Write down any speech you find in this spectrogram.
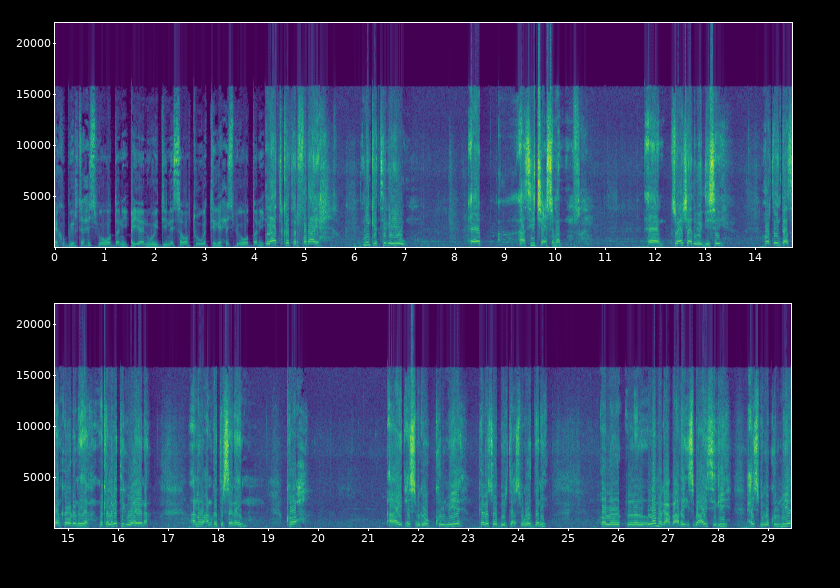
ee ku biirtay xisbiga waddani ayaanu weydiinay sababtuu uga tegey xisbiga waddani. Laa tukatir fadaayax ninka tegayow ceeb ha sii jecsiman. Su'aashaad weydiisay. Horta intaasaan ka odhanayaa marka laga tegi waayana anna waxaanu ka tirsanayn koox ahayd xisbiga kulmiye kaga soo biirta xisbiga waddani oo la magac baxday isbahaysigii xisbiga kulmiye.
